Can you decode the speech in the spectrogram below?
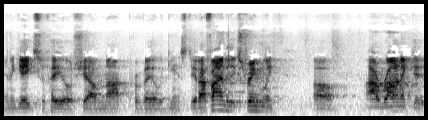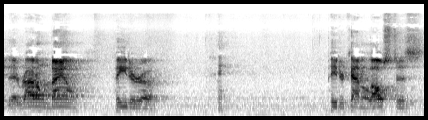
And the gates of hell shall not prevail against it. I find it extremely uh, ironic that, that, right on down, Peter, uh, Peter kind of lost his,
